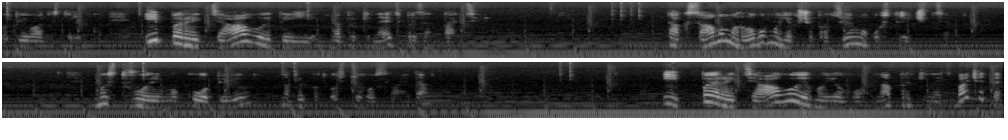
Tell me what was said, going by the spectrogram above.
копіювати сторінку, і перетягуєте її наприкінець презентації. Так само ми робимо, якщо працюємо у стрічці. Ми створюємо копію, наприклад, ось цього слайда. і перетягуємо його наприкінець. Бачите,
